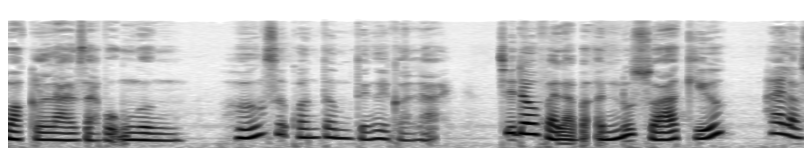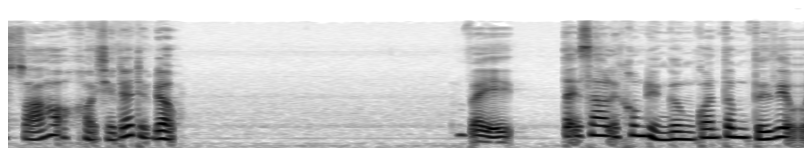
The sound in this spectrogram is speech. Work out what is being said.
hoặc là giả bộ ngừng hướng sự quan tâm tới người còn lại, chứ đâu phải là bạn ấn nút xóa ký ức hay là xóa họ khỏi trái đất được đâu. Vậy tại sao lại không thể ngừng quan tâm tới rượu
